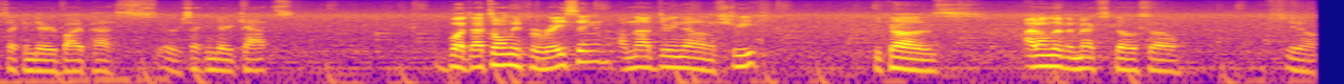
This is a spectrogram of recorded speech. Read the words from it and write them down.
secondary bypass or secondary cats. But that's only for racing. I'm not doing that on the street because I don't live in Mexico, so you know,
